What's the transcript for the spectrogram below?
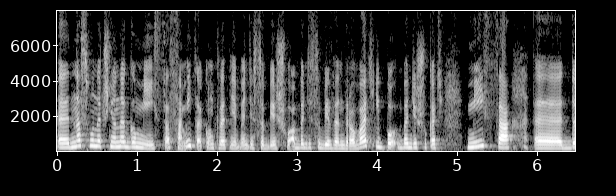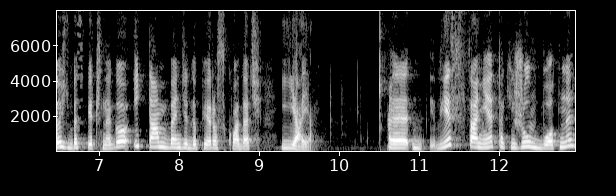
e, nasłonecznionego miejsca. Samica konkretnie będzie sobie szła, będzie sobie wędrować i będzie szukać miejsca dość bezpiecznego i tam będzie dopiero składać jaja. E, Jest w stanie taki żółw błotny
